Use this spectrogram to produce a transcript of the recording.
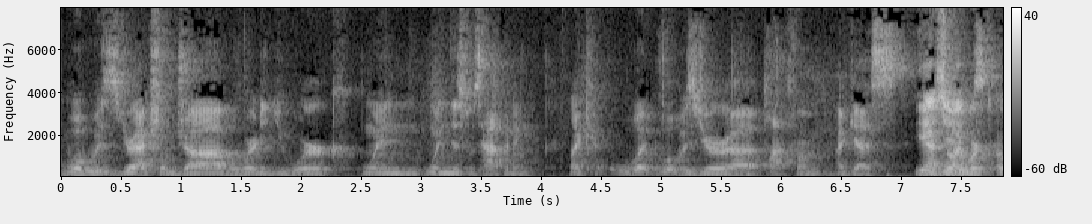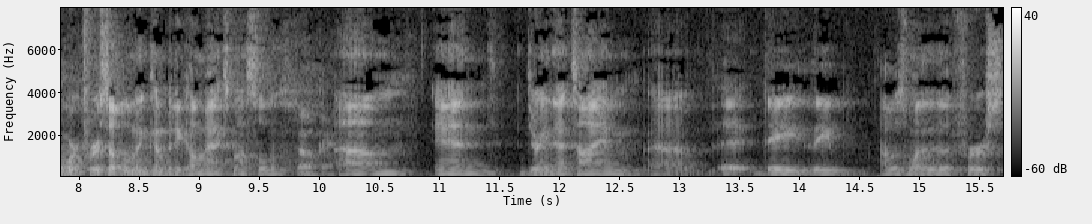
what was your actual job, or where did you work when when this was happening? Like, what what was your uh, platform? I guess. Yeah, so I worked I worked for a supplement company called Max Muscle. Okay. Um, and during that time, uh, they they I was one of the first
